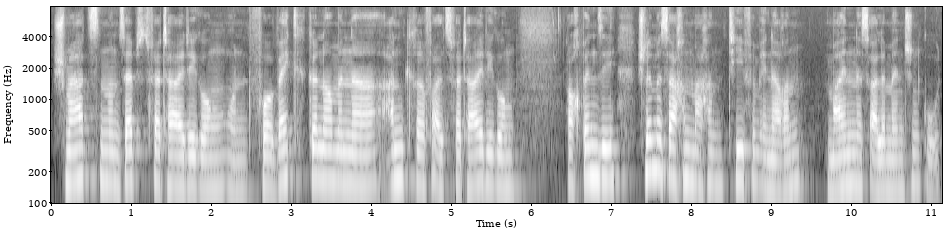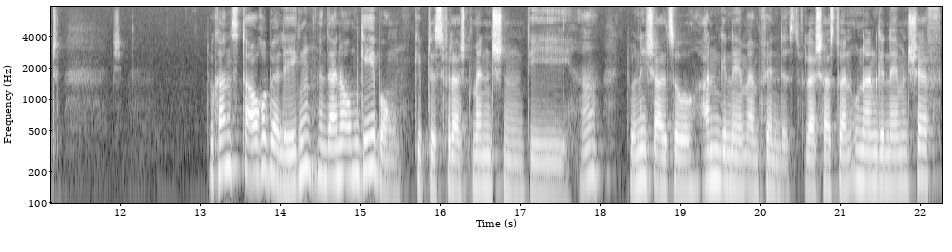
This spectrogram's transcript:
Schmerzen und Selbstverteidigung und vorweggenommener Angriff als Verteidigung, auch wenn sie schlimme Sachen machen, tief im Inneren, meinen es alle Menschen gut. Du kannst auch überlegen, in deiner Umgebung gibt es vielleicht Menschen, die ja, du nicht als angenehm empfindest. Vielleicht hast du einen unangenehmen Chef,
